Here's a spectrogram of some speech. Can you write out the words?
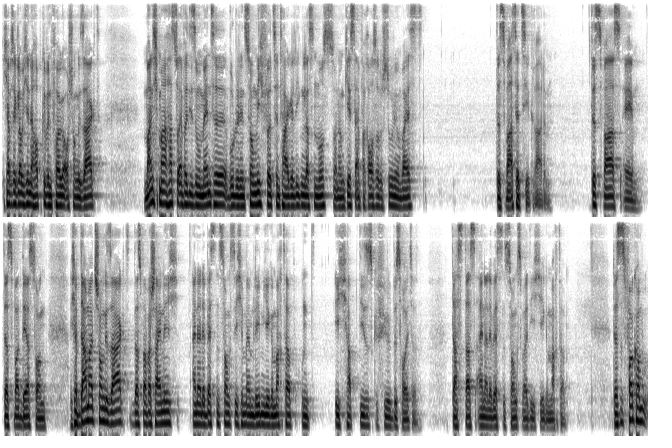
Ich habe es ja, glaube ich, in der Hauptgewinn-Folge auch schon gesagt. Manchmal hast du einfach diese Momente, wo du den Song nicht 14 Tage liegen lassen musst, sondern gehst einfach raus aus dem Studio und weißt, das war's jetzt hier gerade. Das war's, ey. Das war der Song. Ich habe damals schon gesagt, das war wahrscheinlich einer der besten Songs, die ich in meinem Leben je gemacht habe. Und ich habe dieses Gefühl bis heute, dass das einer der besten Songs war, die ich je gemacht habe. Das ist vollkommen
